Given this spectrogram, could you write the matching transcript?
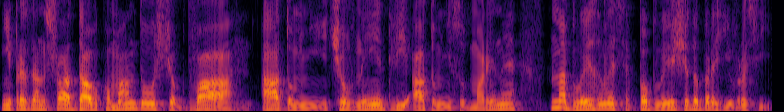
І президент США дав команду, щоб два атомні човни, дві атомні субмарини наблизилися поближче до берегів Росії.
